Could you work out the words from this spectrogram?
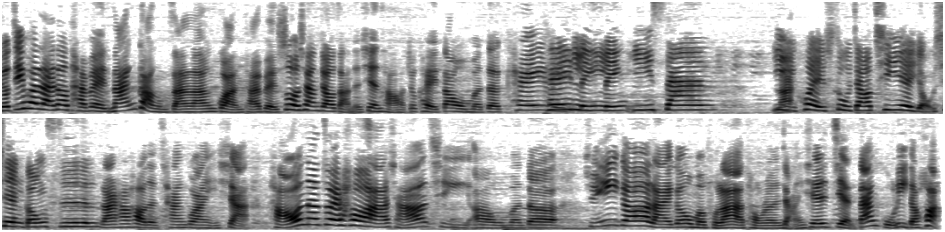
有机会来到台北南港展览馆、台北塑橡胶展的现场，就可以到我们的 K K 零零一三议会塑胶企业有限公司来好好的参观一下。好，那最后啊，想要请啊、呃、我们的群艺哥来跟我们普拉的同仁讲一些简单鼓励的话。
